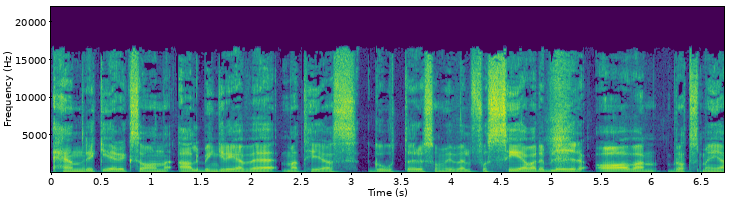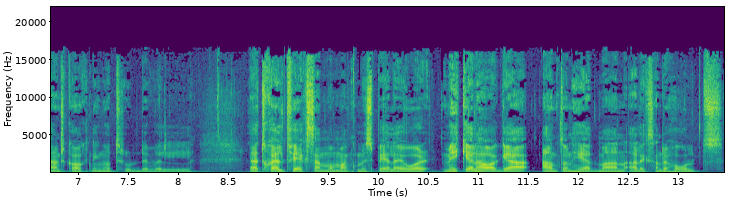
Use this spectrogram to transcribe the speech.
Henrik Eriksson, Albin Greve, Mattias Goter som vi väl får se vad det blir av. Han brottas med hjärnskakning och trodde väl... Lät själv tveksam om han kommer spela i år. Mikael Haga, Anton Hedman, Alexander Holtz,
